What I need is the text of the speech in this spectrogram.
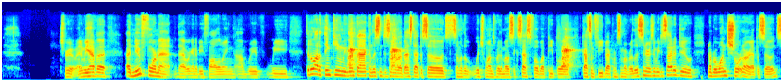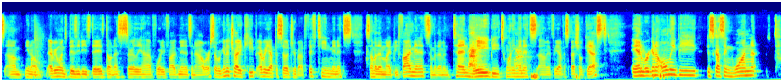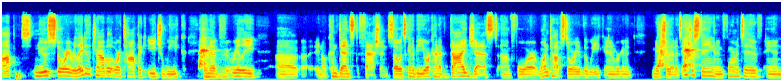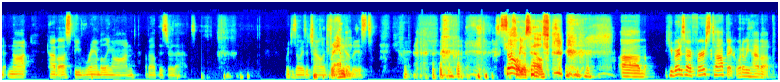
True, and we have a, a new format that we're going to be following. Um, we we did a lot of thinking. We went back and listened to some of our best episodes, some of the which ones were the most successful, what people got some feedback from some of our listeners, and we decided to number one shorten our episodes. Um, you know, everyone's busy these days, don't necessarily have 45 minutes an hour, so we're going to try to keep every episode to about 15 minutes. Some of them might be five minutes, some of them in 10, maybe 20 minutes um, if we have a special guest. And we're going to only be discussing one top news story related to travel or topic each week in a really uh, you know condensed fashion. So it's going to be your kind of digest um, for one top story of the week, and we're going to make sure that it's interesting and informative, and not have us be rambling on about this or that, which is always a challenge for me at least. so for yourself. um, Hubertus, our first topic, what do we have up?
